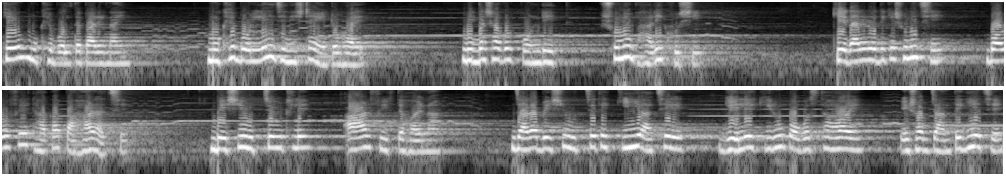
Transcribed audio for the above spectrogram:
কেউ মুখে বলতে পারে নাই। মুখে বললেই জিনিসটা এঁটো হয়। বিদ্যাসাগর পণ্ডিত শুনে ভারী খুশি। কেদারের ওদিকে শুনেছি বরফে ঢাকা পাহাড় আছে। বেশি উচ্চে উঠলে আর ফিরতে হয় না। যারা বেশি উচ্চেতে কি আছে, গেলে কিরূপ অবস্থা হয়, এসব জানতে গিয়েছে।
